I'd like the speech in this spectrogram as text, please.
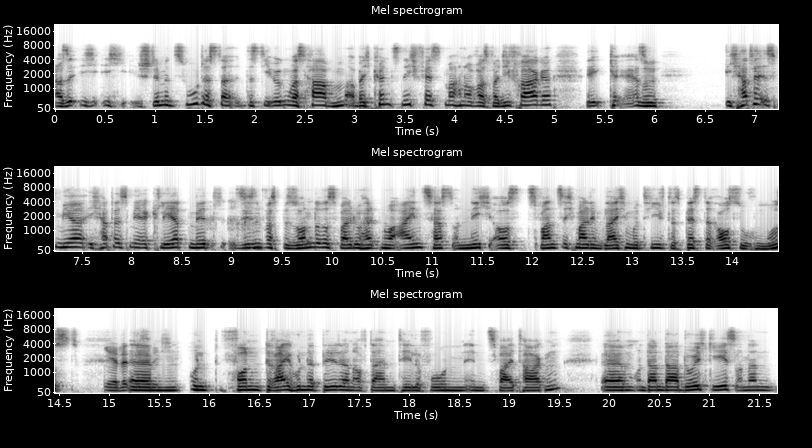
Also ich, ich stimme zu, dass, da, dass die irgendwas haben, aber ich könnte es nicht festmachen auf was, weil die Frage, also ich hatte es mir, ich hatte es mir erklärt mit, sie sind was Besonderes, weil du halt nur eins hast und nicht aus 20 Mal dem gleichen Motiv das Beste raussuchen musst. Ja, das ähm, ist und von 300 Bildern auf deinem Telefon in zwei Tagen ähm, und dann da durchgehst und dann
